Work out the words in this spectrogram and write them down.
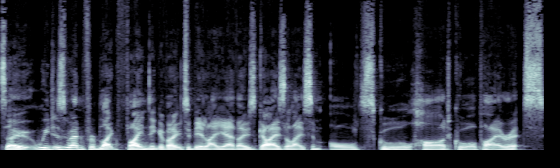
So we just went from like finding a boat to be like, yeah, those guys are like some old school hardcore pirates.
